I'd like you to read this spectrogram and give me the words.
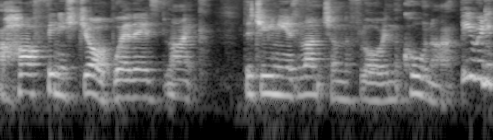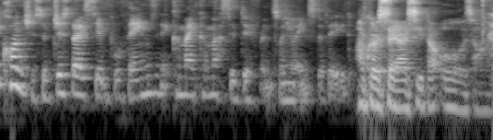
a half finished job where there's like the junior's lunch on the floor in the corner. Be really conscious of just those simple things and it can make a massive difference on your Insta feed. I've got to say, I see that all the time.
